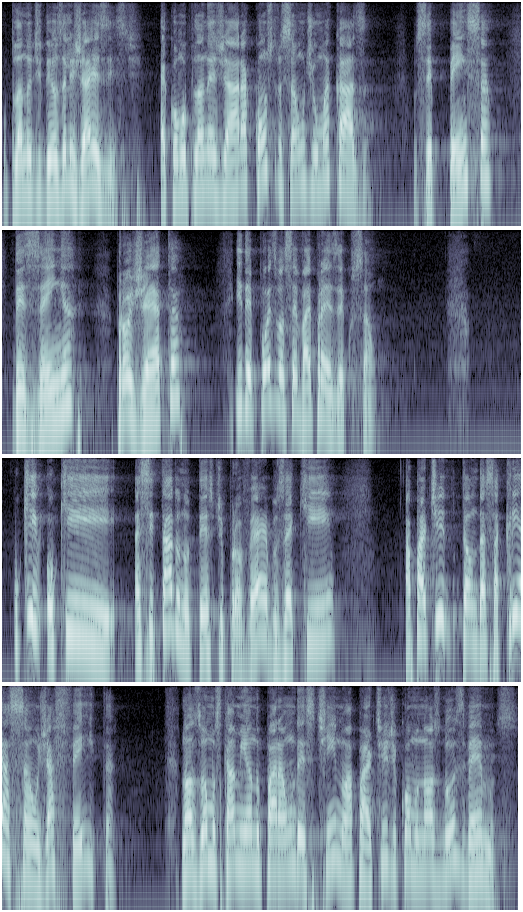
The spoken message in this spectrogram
O plano de Deus ele já existe. É como planejar a construção de uma casa. Você pensa, desenha, projeta e depois você vai para a execução. O que, o que é citado no texto de Provérbios é que a partir então dessa criação já feita, nós vamos caminhando para um destino a partir de como nós nos vemos.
